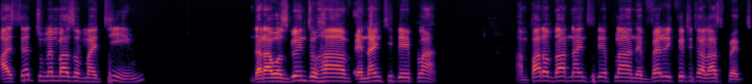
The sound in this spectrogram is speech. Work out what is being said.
I said to members of my team that I was going to have a 90 day plan. And part of that 90 day plan, a very critical aspect,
